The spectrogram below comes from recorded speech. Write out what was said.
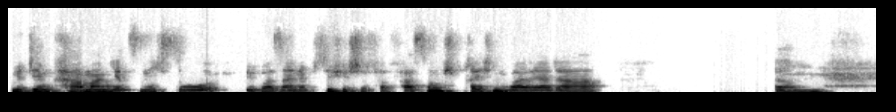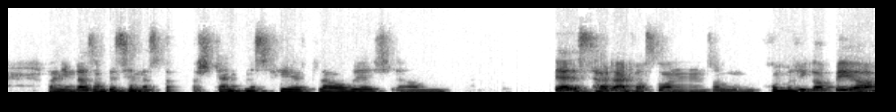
mit dem kann man jetzt nicht so über seine psychische Verfassung sprechen, weil er da ähm, weil ihm da so ein bisschen das Verständnis fehlt, glaube ich. Ähm, er ist halt einfach so ein, so ein krummeliger Bär.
